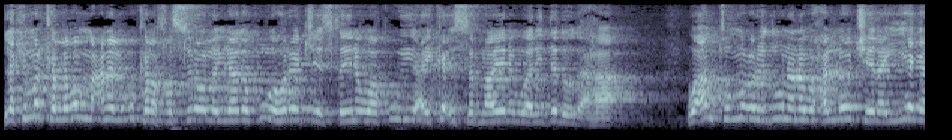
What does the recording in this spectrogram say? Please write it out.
laakiin marka laba macno lagu kala fasiro oo la yidhahdo kuwa hore jeestayna waa kuwii ay ka isirnaayeenee waalidadooda ahaa. Wa antum mucriduunana waxaa loo jeedaa iyaga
